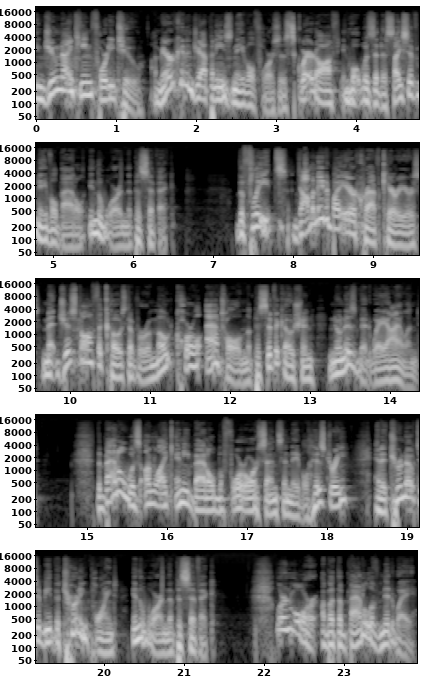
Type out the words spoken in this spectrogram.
In June 1942, American and Japanese naval forces squared off in what was a decisive naval battle in the war in the Pacific. The fleets, dominated by aircraft carriers, met just off the coast of a remote coral atoll in the Pacific Ocean known as Midway Island. The battle was unlike any battle before or since in naval history, and it turned out to be the turning point in the war in the Pacific. Learn more about the Battle of Midway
